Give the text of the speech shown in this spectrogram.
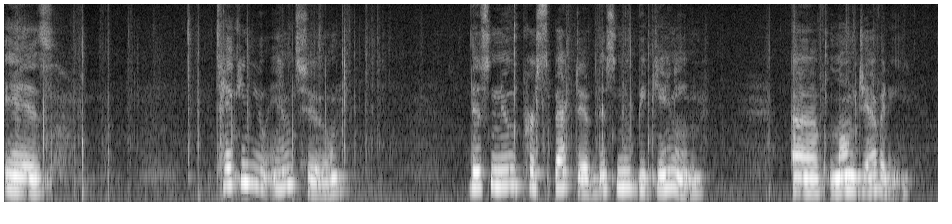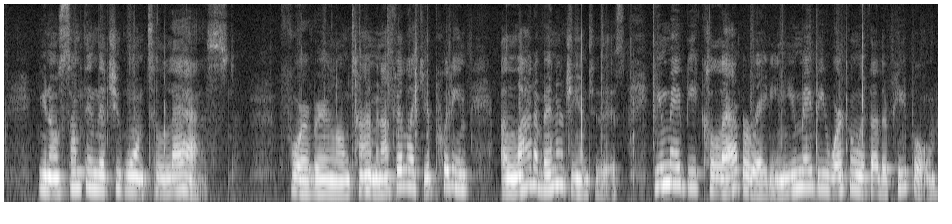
is taking you into this new perspective, this new beginning of longevity. You know, something that you want to last for a very long time. And I feel like you're putting a lot of energy into this. You may be collaborating. You may be working with other people.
